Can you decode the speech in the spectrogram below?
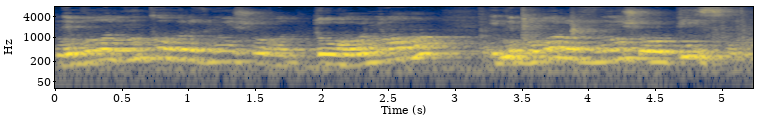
Не було нікого розумнішого до нього і не було розумнішого після нього.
